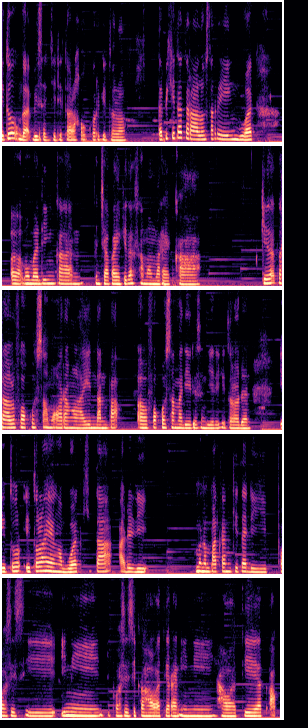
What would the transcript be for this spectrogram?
itu nggak bisa jadi tolak ukur gitu loh. Tapi kita terlalu sering buat uh, membandingkan pencapaian kita sama mereka. Kita terlalu fokus sama orang lain tanpa uh, fokus sama diri sendiri gitu loh. Dan itu itulah yang ngebuat kita ada di menempatkan kita di posisi ini, di posisi kekhawatiran ini, khawatir aku,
